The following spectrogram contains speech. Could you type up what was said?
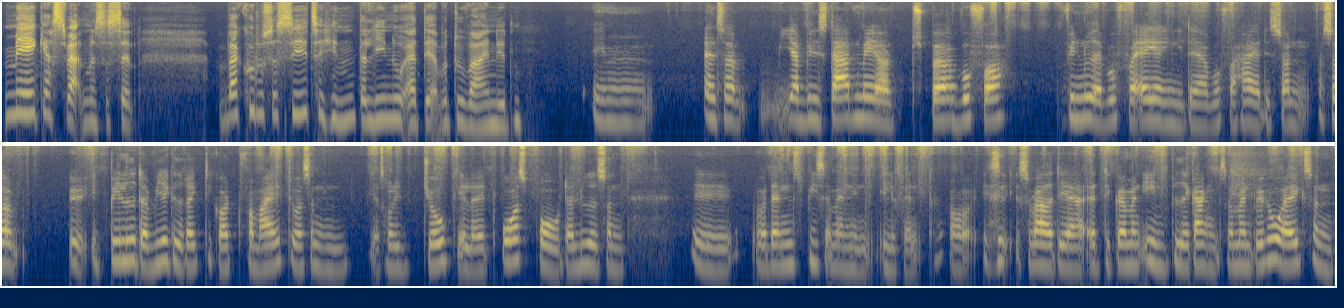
mega svært med sig selv, hvad kunne du så sige til hende, der lige nu er der, hvor du var i 19? Øhm, altså, jeg vil starte med at spørge, hvorfor. Finde ud af, hvorfor er jeg egentlig der, hvorfor har jeg det sådan. Og så øh, et billede, der virkede rigtig godt for mig. Det var sådan en, jeg tror det er et joke eller et ordsprog, der lyder sådan, øh, hvordan spiser man en elefant? Og svaret det er, at det gør man en bid ad gangen, så man behøver ikke sådan,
